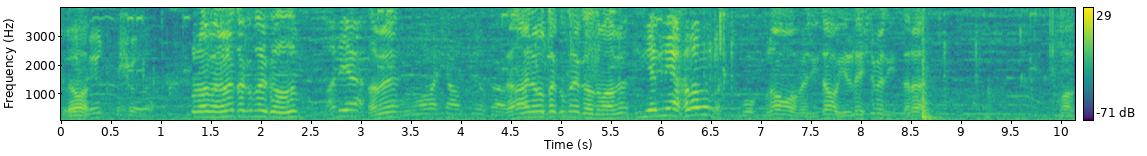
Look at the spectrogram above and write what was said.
Şuna bak. Unutmuş o. Buna ben öyle takımda yakaladım. Hadi ya. Tabii. Vurmama şansı yok abi. Ben aynı o takımda yakaladım abi. Bu yemle yakalanır mı? Bu, buna ama mezgite bak. Yerleşti mezgitler ha. Bak.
